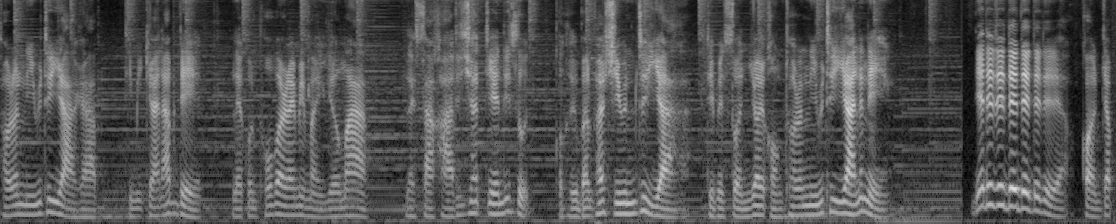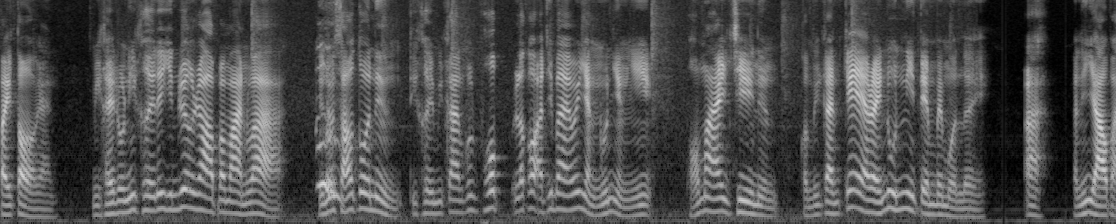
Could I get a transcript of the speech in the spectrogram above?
ธรณีวิทยาครับ ที่มีการอัปเดต และค้นพบอะไรใหม่ๆเยอะมาก และสาขาที่ชัดเจนที่สุด ก็คือบรรพชีวินวิทยา ที่เป็นส่วนย่อยของธรณีวิทยานั่นเอง เดี๋ยวเดี๋ยวเดี๋ยวเดี๋ยวเดี๋ยวก่อนจะไปต่อกัน มีใครตรงนี้เคยได้ยินเรื่องราวประมาณว่าไดโนเสาร์ตัวหนึ่งที่เคยมีการค้นพบ แล้วก็อธิบายไว้อย่างนู้นอย่างนี้ พอมาอีกทีหนึ่งก็มีการแก้อะไรนู่นนี่เต็มไปหมดเลย อะ อันนี้ยาวไป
